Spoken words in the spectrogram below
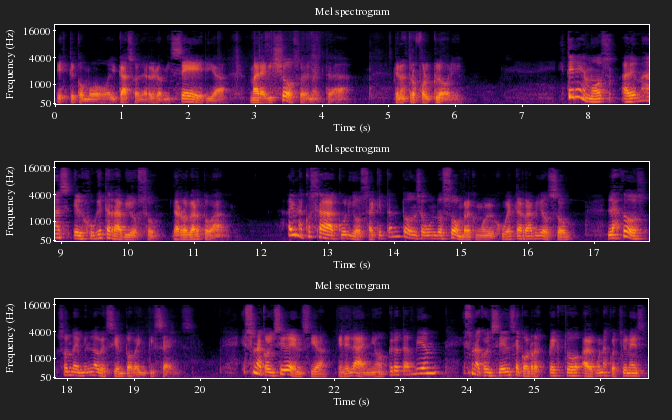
este como el caso del herrero Miseria, maravilloso de, nuestra, de nuestro folclore. Y tenemos además el juguete rabioso de Roberto Ar. Hay una cosa curiosa, que tanto Don Segundo Sombra como el juguete rabioso, las dos son de 1926. Es una coincidencia en el año, pero también es una coincidencia con respecto a algunas cuestiones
